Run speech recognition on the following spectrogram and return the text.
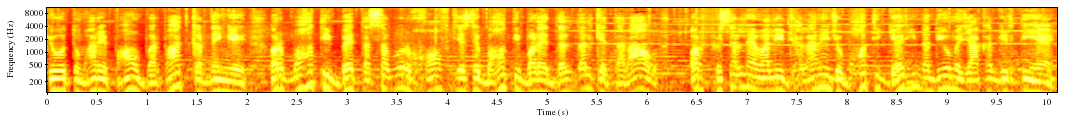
कि वो तुम्हारे पाँव बर्बाद कर देंगे और बहुत ही बेतसव्वुर खौफ जैसे बहुत ही बड़े दलदल के तलाव और फिसलने वाली ढलाने जो बहुत ही गहरी नदियों में जाकर गिरती हैं,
